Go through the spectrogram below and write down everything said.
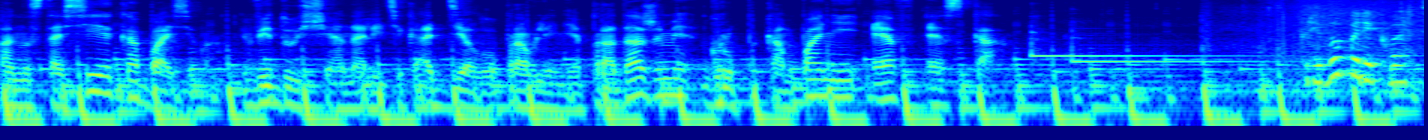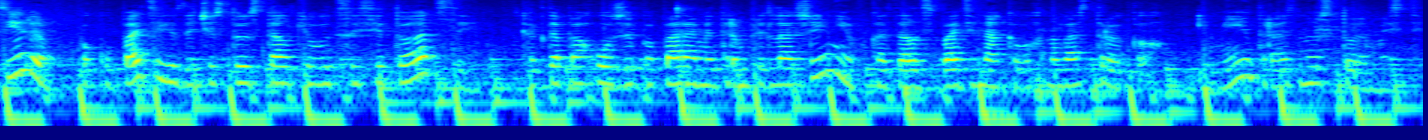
Анастасия Кабазева, ведущий аналитик отдела управления продажами группы компаний ФСК. При выборе квартиры покупатели зачастую сталкиваются с ситуацией, когда похожие по параметрам предложения в, казалось бы, одинаковых новостройках имеют разную стоимость.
